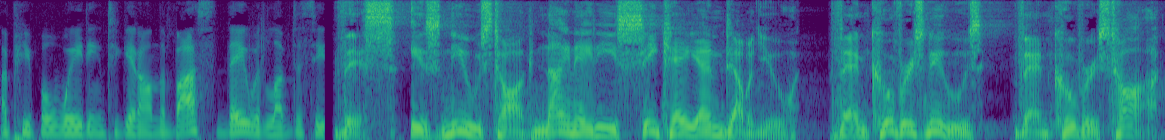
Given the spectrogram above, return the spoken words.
of people waiting to get on the bus, they would love to see. This is News Talk 980 CKNW, Vancouver's News, Vancouver's Talk.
